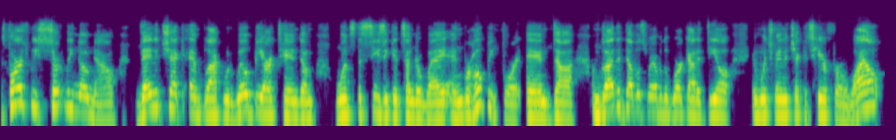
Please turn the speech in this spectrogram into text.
as far as we certainly know now, Vanecek and Blackwood will be our tandem once the season gets underway, and we're hoping for it. And uh, I'm glad the Devils were able to work out a deal in which Vanecek is here for a while.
